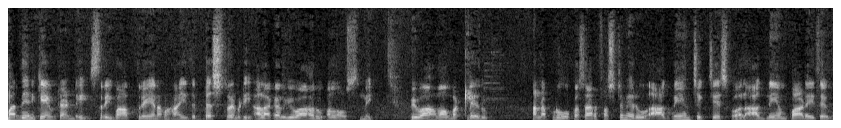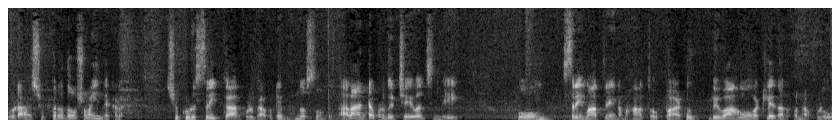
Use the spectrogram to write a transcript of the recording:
మరి దీనికి ఏమిటండి? స్త్రీ మాత్రమే నమ ఇది బెస్ట్ రెమెడీ. అలా కాదు వివాహ రూపంలో వస్తుంది. వివాహం అవ్వట్లేదు అన్నప్పుడు ఒకసారి ఫస్ట్ మీరు ఆగ్నేయం చెక్ చేసుకోవాలి. ఆగ్నేయం పాడైతే కూడా శుక్ర దోషం అయింది అక్కడ. శుక్రుడు స్త్రీ కారకుడు కాబట్టి ఇబ్బంది వస్తుంటుంది అలాంటప్పుడు మీరు చేయవలసింది ఓం శ్రీమాత్రే నమహతో పాటు వివాహం అవ్వట్లేదు అనుకున్నప్పుడు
